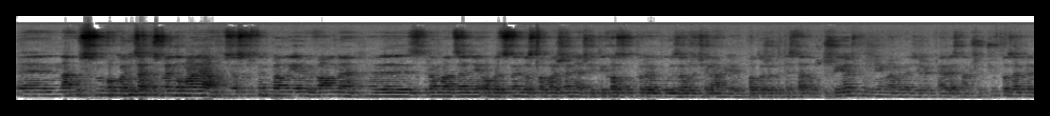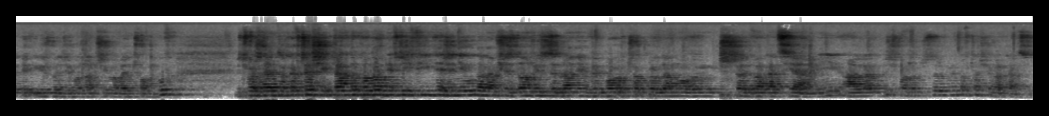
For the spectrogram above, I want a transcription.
E, Na ósm, w okolicach 8 maja w związku z tym planujemy walne e, zgromadzenie obecnego stowarzyszenia, czyli tych osób, które były założycielami po to, żeby ten statut przyjąć. Później mamy nadzieję, że KRS nam szybciutko zaklepie i już będzie można przyjmować członków. Być może nawet trochę wcześniej, prawdopodobnie w tej chwili że nie uda nam się zdążyć z zebraniem wyborczo-programowym przed wakacjami, ale być może po prostu robimy to w czasie wakacji.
